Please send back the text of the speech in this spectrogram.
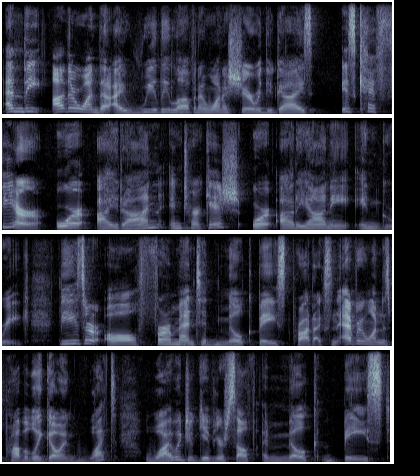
And the other one that I really love and I want to share with you guys is kefir or ayran in Turkish or ariani in Greek. These are all fermented milk based products. And everyone is probably going, What? Why would you give yourself a milk based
